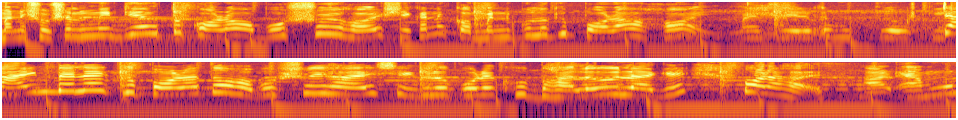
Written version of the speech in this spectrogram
মানে সোশ্যাল মিডিয়া তো করা অবশ্যই হয় সেখানে কমেন্টগুলো কি পড়া হয়? মানে যেরকম কেউ কি টাইম পেলে পড়া তো অবশ্যই হয় সেগুলো পড়ে খুব ভালোও লাগে পড়া হয়। আর এমন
